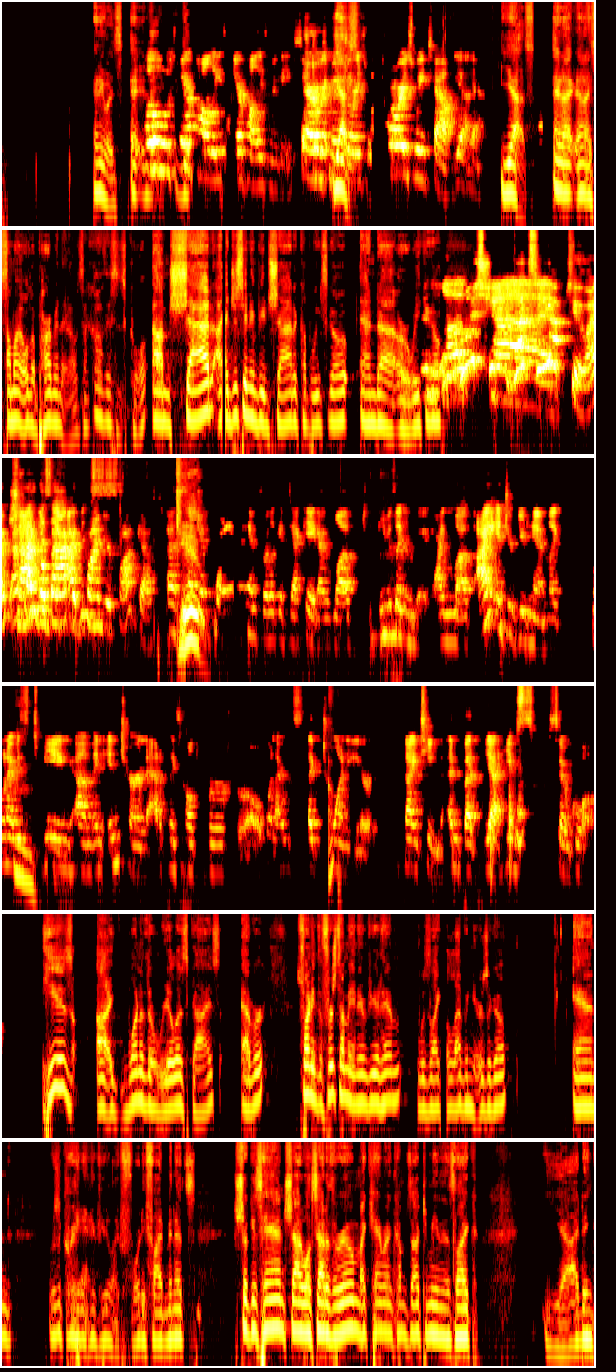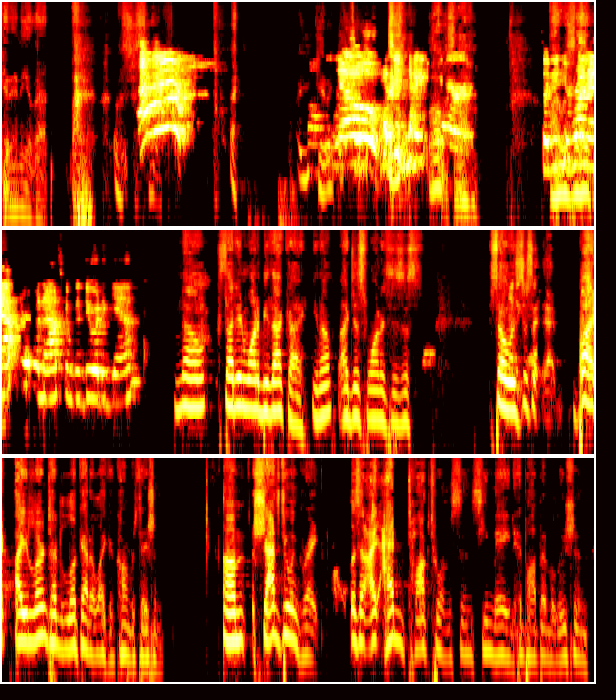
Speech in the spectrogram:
Anyways, uh, Oh, the- Sarah Polley's Sarah Polley's movie. Sarah's Story- Yes. Stories- Stories we tell. Yeah. yeah. Yes, and I and I saw my old apartment and I was like, oh, this is cool. Um, Shad, I just interviewed Shad a couple weeks ago and uh, or a week ago. Love What's he, Shad. what's he up to? I, I gotta go was like- back I've and been find your podcast. uh, Dude. such a fan of him for like a decade. I loved. He was like, I love. I interviewed him like when I was Mm. being um, an intern at a place called Verve Girl when I was like Oh. twenty or nineteen. And but yeah, he was so cool. he is uh, one of the realest guys ever. It's funny. The first time I interviewed him was like 11 years ago, and it was a great interview, like 45 minutes. Shook his hand. Shad walks out of the room. My cameraman comes up to me and is like, "Yeah, I didn't get any of that." Like, Are you kidding? No. Such a Oh, nightmare. So I did you run like- after him and ask him to do it again? No, because I didn't want to be that guy. You know, I just wanted to just. So it's was just, but I learned how to look at it like a conversation. Um, Shad's doing great. Listen, I, I hadn't talked to him since he made Hip Hop Evolution.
